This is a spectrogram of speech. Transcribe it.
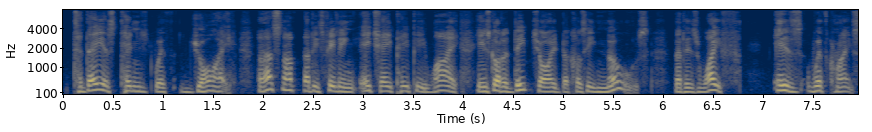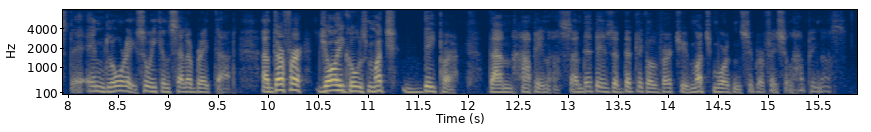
today is tinged with joy. Now, that's not that he's feeling H A P P Y. He's got a deep joy because he knows that his wife is with Christ in glory, so he can celebrate that. And therefore, joy goes much deeper than happiness, and it is a biblical virtue much more than superficial happiness.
